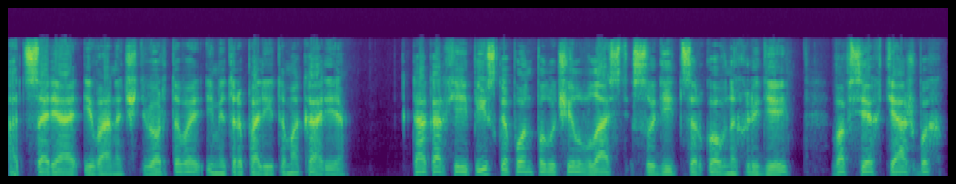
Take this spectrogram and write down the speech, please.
от царя Ивана IV и митрополита Макария. Как архиепископ он получил власть судить церковных людей во всех тяжбах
